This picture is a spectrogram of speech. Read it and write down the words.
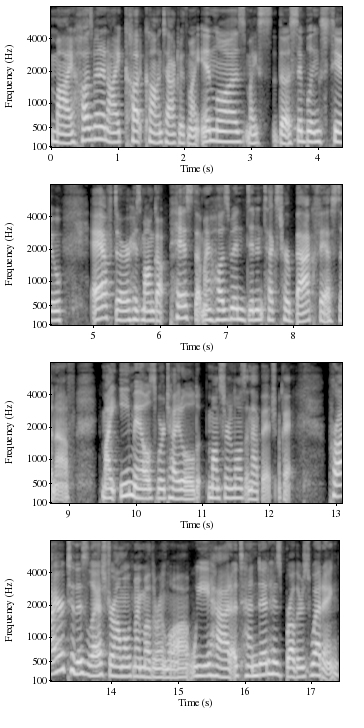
my husband and I cut contact with my in-laws, my the siblings too, after his mom got pissed that my husband didn't text her back fast enough. My emails were titled "Monster in-laws" and that bitch. Okay. Prior to this last drama with my mother in law, we had attended his brother's wedding.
